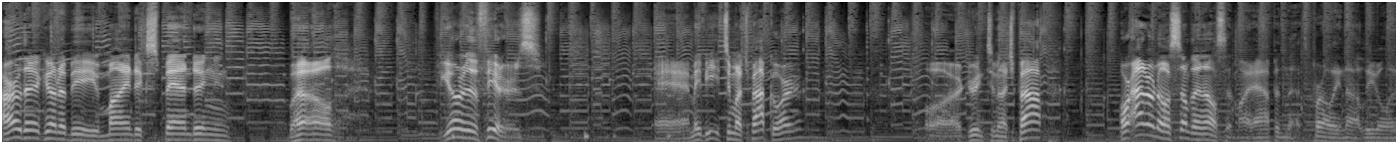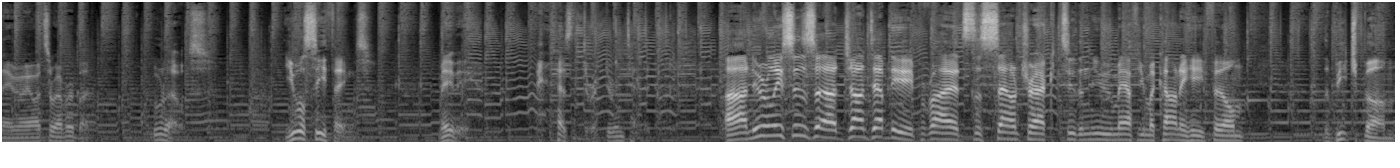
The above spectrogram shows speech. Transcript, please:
Are they going to be mind expanding? Well, if you go to the theaters and maybe eat too much popcorn, or drink too much pop, or I don't know, something else that might happen that's probably not legal in any way whatsoever, but who knows? You will see things. Maybe. As the director intended. Uh, new releases uh, John Debney provides the soundtrack to the new Matthew McConaughey film, The Beach Bum.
